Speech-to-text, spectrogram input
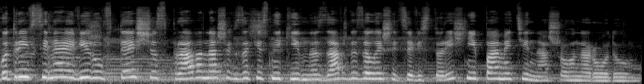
котрий вселяє віру в те, що справа наших захисників назавжди залишиться в історичній пам'яті нашого народу.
